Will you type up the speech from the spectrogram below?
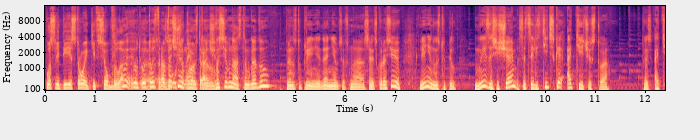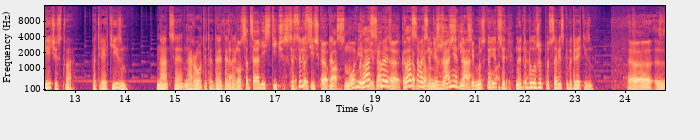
После перестройки все было Ну, вот- вот- э, разрушено и просто. В утрачено. 18 году, при наступлении да, немцев на Советскую Россию, Ленин выступил. Мы защищаем социалистическое отечество. То есть отечество, патриотизм, нация, народ и так далее. и так Да, далее. но социалистическое. Социалистическое, есть, э, да. В основе классовое, лежат э, ко- классовое содержание, коммунистические да, все никто не отрицает. Но это Да. был уже советский патриотизм. Э,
